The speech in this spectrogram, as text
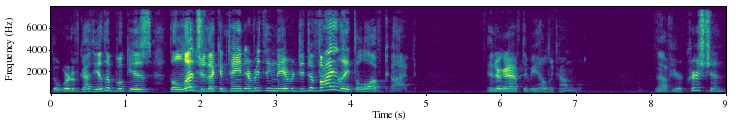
the Word of God. The other book is the ledger that contained everything they ever did to violate the law of God. And they're going to have to be held accountable. Now, if you're a Christian,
